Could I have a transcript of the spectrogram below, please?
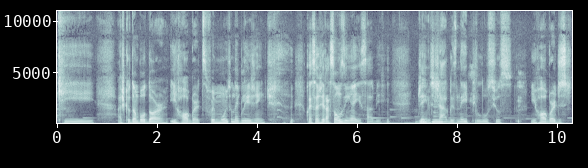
que acho que o Dumbledore e Hogwarts foi muito negligente com essa geraçãozinha aí, sabe? James, Uhum. Thiago, Snape, Lucius e Hogwarts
